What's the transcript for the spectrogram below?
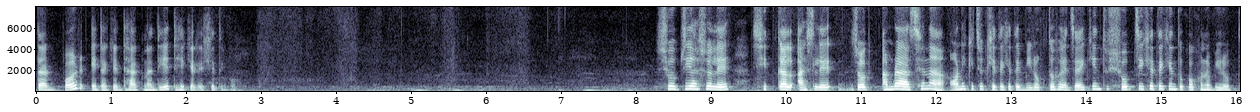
তারপর এটাকে ঢাকনা দিয়ে ঢেকে রেখে দিব। সবজি আসলে শীতকাল আসলে আমরা আছে না, অনেক কিছু খেতে খেতে বিরক্ত হয়ে যায় কিন্তু সবজি খেতে কিন্তু কখনো বিরক্ত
